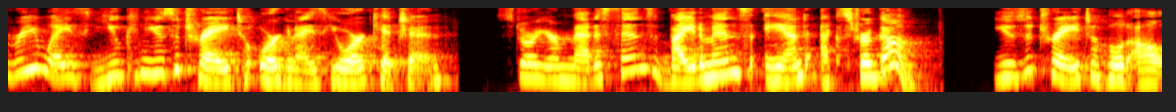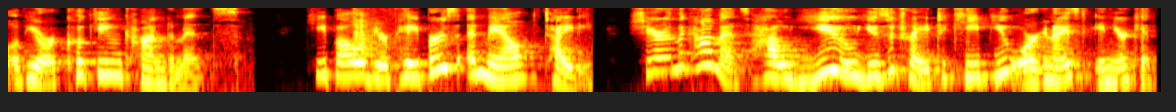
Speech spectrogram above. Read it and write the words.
Three ways you can use a tray to organize your kitchen. Store your medicines, vitamins, and extra gum. Use a tray to hold all of your cooking condiments. Keep all of your papers and mail tidy. Share in the comments how you use a tray to keep you organized in your kitchen.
